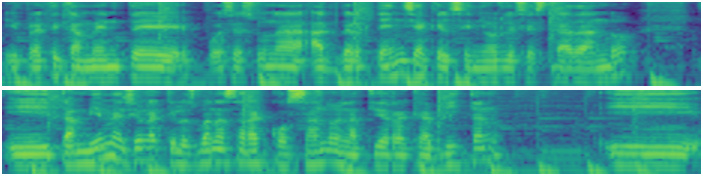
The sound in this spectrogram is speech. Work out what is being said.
Y prácticamente pues es una advertencia que el Señor les está dando. Y también menciona que los van a estar acosando en la tierra que habitan y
